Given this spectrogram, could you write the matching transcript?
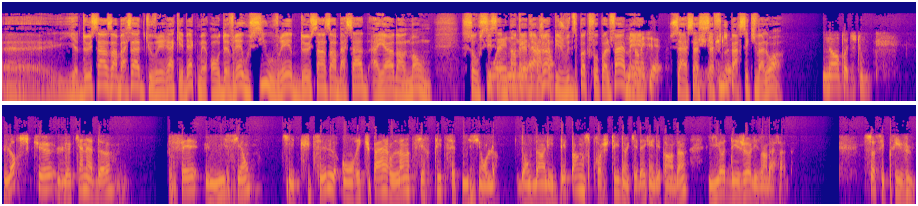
il y a 200 ambassades qui ouvriraient à Québec, mais on devrait aussi ouvrir 200 ambassades ailleurs dans le monde? Ça aussi, ça nous coûterait de l'argent. Puis je vous dis pas qu'il faut pas le faire, mais, ça, ça, ça finit par s'équivaloir. Non, pas du tout. Lorsque le Canada fait une mission qui est utile, on récupère l'entièreté de cette mission-là. Donc, dans les dépenses projetées d'un Québec indépendant, il y a déjà les ambassades. Ça, c'est prévu. De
